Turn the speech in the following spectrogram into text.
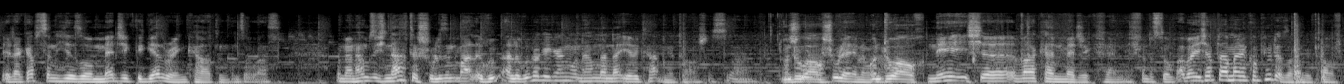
Äh, da gab es dann hier so Magic the Gathering-Karten und sowas. Und dann haben sich nach der Schule, sind mal alle, rü alle rübergegangen und haben dann da ihre Karten getauscht. Das, äh, Und du auch. Schulerinnerung. Und du auch. Nee, ich äh, war kein Magic-Fan. Ich fand das doof. Aber ich habe da meine Computersachen gekauft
